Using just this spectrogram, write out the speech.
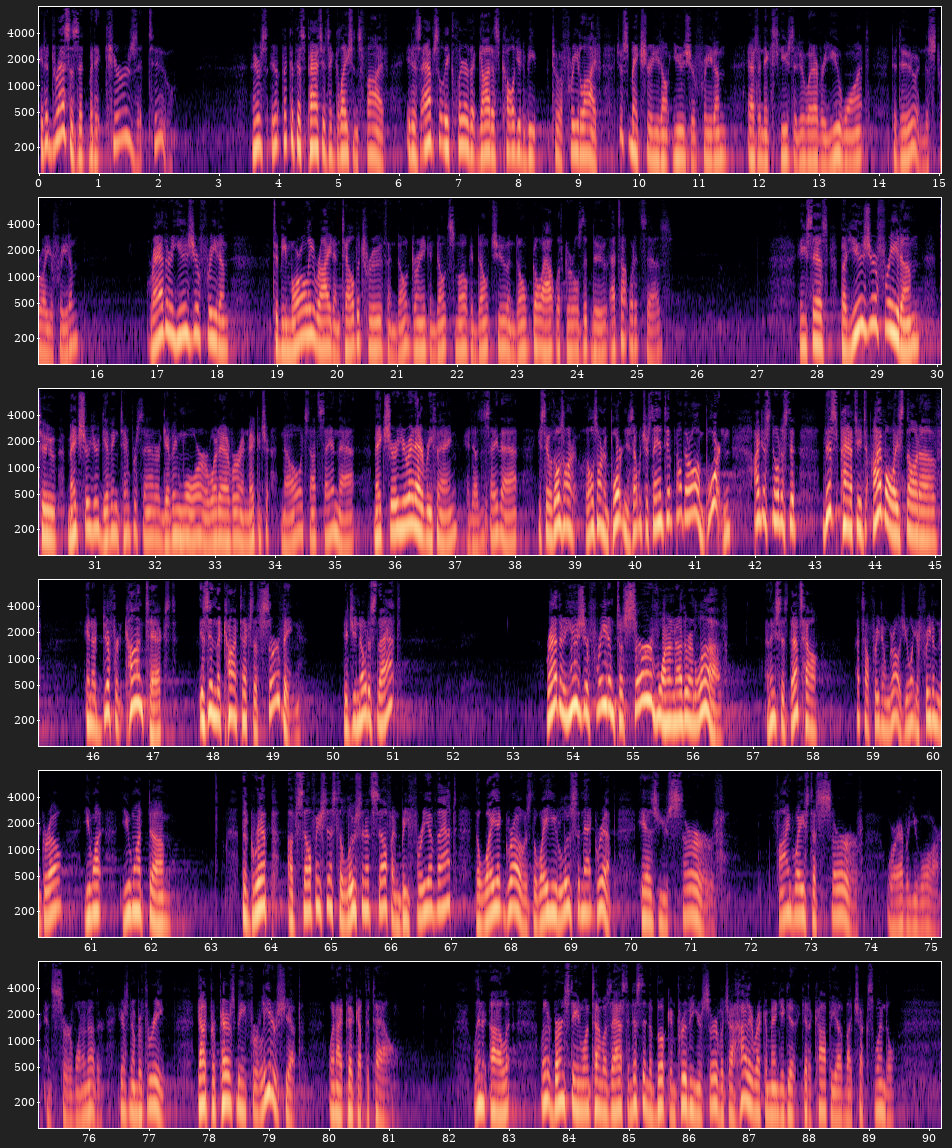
It addresses it, but it cures it too. Here's, look at this passage in Galatians 5. It is absolutely clear that God has called you to be, to a free life. Just make sure you don't use your freedom as an excuse to do whatever you want to do and destroy your freedom. Rather use your freedom to be morally right and tell the truth and don't drink and don't smoke and don't chew and don't go out with girls that do. That's not what it says. He says, but use your freedom to make sure you're giving 10% or giving more or whatever and making sure. No, it's not saying that. Make sure you're at everything. It doesn't say that. You say, well, those aren't, those aren't important. Is that what you're saying, Tim? No, they're all important. I just noticed that this passage I've always thought of in a different context is in the context of serving. Did you notice that? Rather use your freedom to serve one another in love. And he says, that's how, that's how freedom grows. You want your freedom to grow? You want, you want, um, the grip of selfishness to loosen itself and be free of that? The way it grows, the way you loosen that grip is you serve. Find ways to serve wherever you are and serve one another. Here's number three. God prepares me for leadership when I pick up the towel. Leonard, uh, Leonard Bernstein one time was asked, and this is in the book Improving Your Serve, which I highly recommend you get, get a copy of by Chuck Swindoll.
